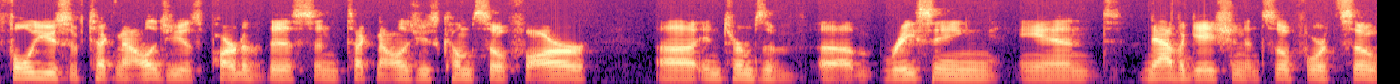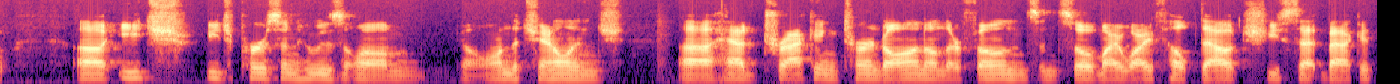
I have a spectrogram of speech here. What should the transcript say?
full use of technology as part of this, and technology's come so far uh, in terms of um, racing and navigation and so forth. So uh, each each person who is um, you know, on the challenge uh, had tracking turned on on their phones, and so my wife helped out. She sat back at,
